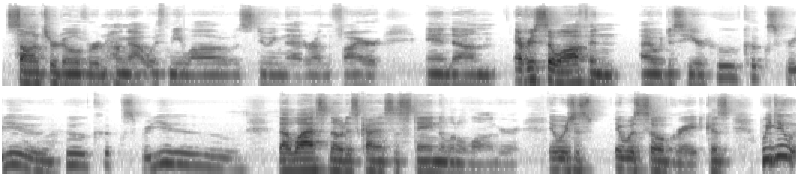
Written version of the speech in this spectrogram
sauntered over and hung out with me while I was doing that around the fire. And um, every so often, I would just hear, Who cooks for you? Who cooks for you? That last note is kind of sustained a little longer. It was just, it was so great because we do,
